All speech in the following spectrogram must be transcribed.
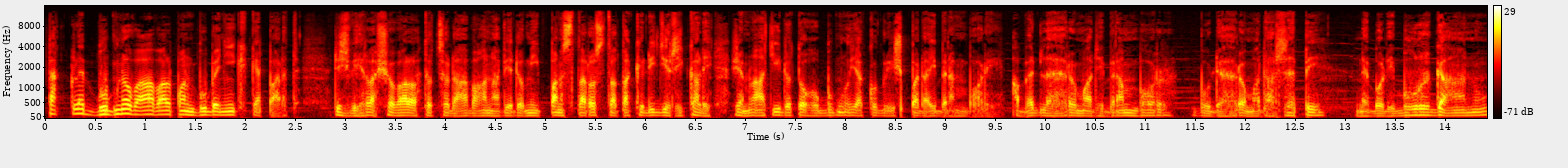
takhle bubnovával pan bubeník Kepard. Když vyhlašoval to, co dává na vědomí pan starosta, taky lidi říkali, že mlátí do toho bubnu, jako když padají brambory. A vedle hromady brambor bude hromada řepy neboli burgánu.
